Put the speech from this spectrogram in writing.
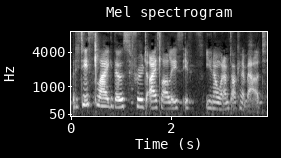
but it tastes like those fruit ice lollies, if you know what I'm talking about.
